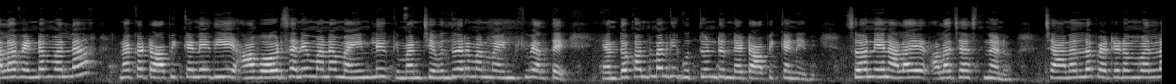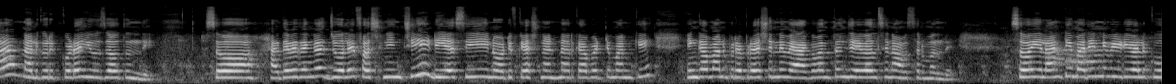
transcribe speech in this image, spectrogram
అలా వినడం వల్ల నాకు ఆ టాపిక్ అనేది ఆ వర్డ్స్ అనేవి మన మైండ్లోకి మన చెవుల ద్వారా మన మైండ్కి వెళ్తాయి. ఎంతో కొంత మనకి గుర్తుంటుంది ఆ టాపిక్ అనేది. సో నేను అలా అలా చేస్తున్నాను. ఛానల్లో పెట్టడం వల్ల నలుగురికి కూడా యూజ్ అవుతుంది. సో అదేవిధంగా జూలై ఫస్ట్ నుంచి డిఎస్సి నోటిఫికేషన్ అంటున్నారు కాబట్టి మనకి ఇంకా మన ప్రిపరేషన్ని వేగవంతం చేయవలసిన అవసరం ఉంది. సో ఇలాంటి మరిన్ని వీడియోలకు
